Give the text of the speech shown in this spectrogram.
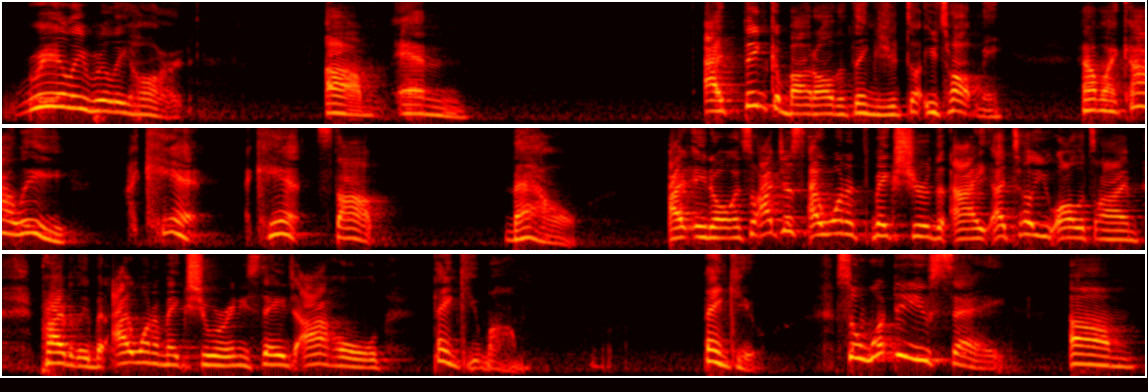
really, really hard. Um, and I think about all the things you, ta- you taught me. And I'm like, golly, I can't, I can't stop now. I, you know, and so I just I want to make sure that I I tell you all the time privately, but I want to make sure any stage I hold. Thank you, mom. Thank you. So, what do you say um,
